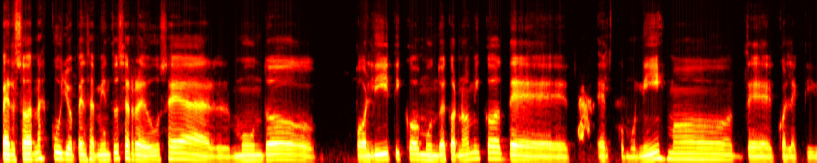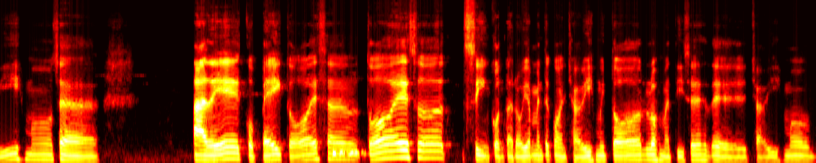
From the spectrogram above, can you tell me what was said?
personas cuyo pensamiento se reduce al mundo político, mundo económico del el comunismo, del colectivismo, o sea, AD, COPEI, todo, esa, todo eso, sin contar obviamente con el chavismo y todos los matices de chavismo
